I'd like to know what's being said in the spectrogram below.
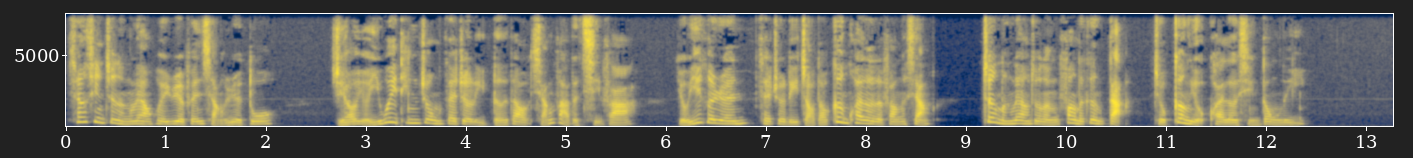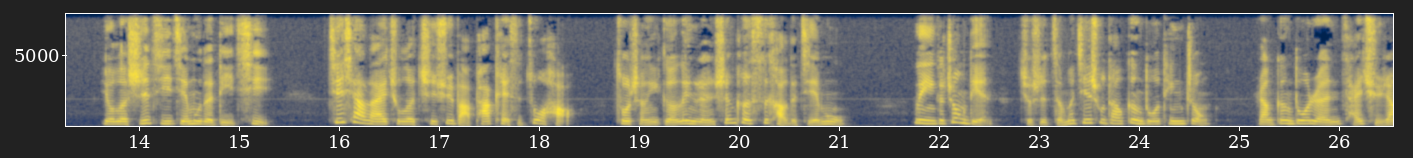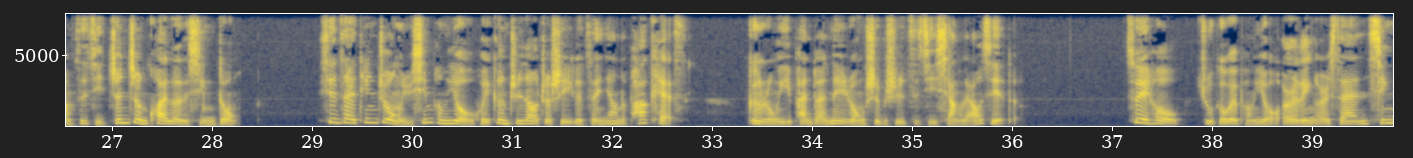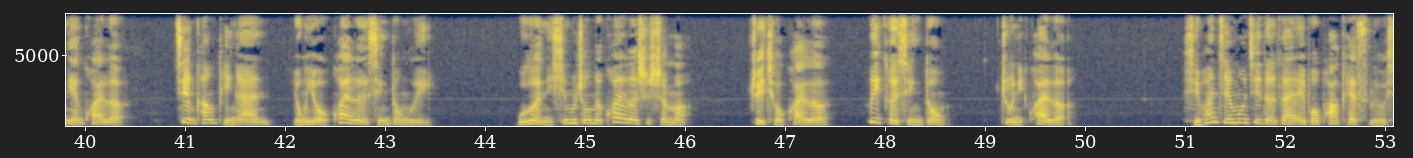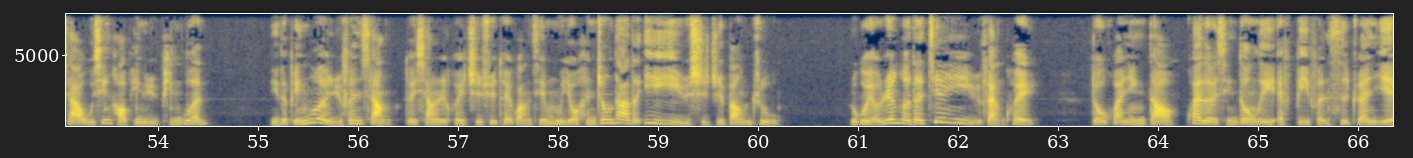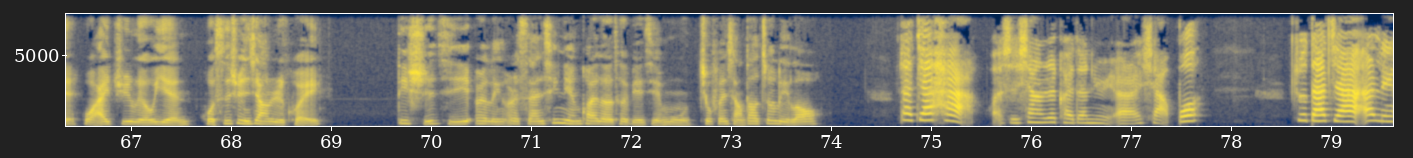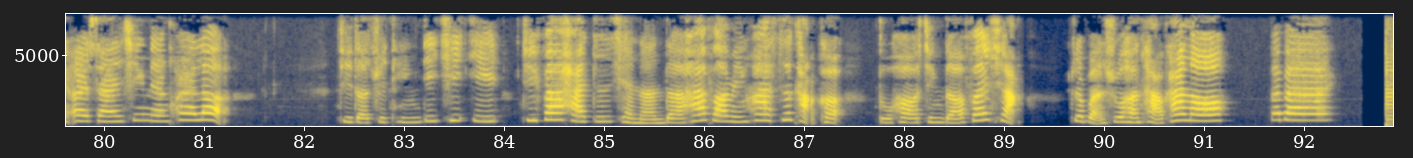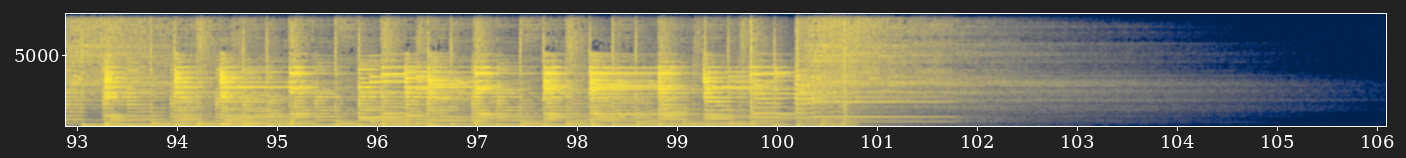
相信正能量会越分享越多。只要有一位听众在这里得到想法的启发，有一个人在这里找到更快乐的方向，正能量就能放得更大，就更有快乐行动力。有了十集节目的底气，接下来除了持续把 Podcast 做好，做成一个令人深刻思考的节目，另一个重点就是怎么接触到更多听众，让更多人采取让自己真正快乐的行动。现在听众与新朋友会更知道这是一个怎样的 Podcast，更容易判断内容是不是自己想了解的。最后，祝各位朋友二零二三新年快乐，健康平安，拥有快乐行动力。无论你心目中的快乐是什么，追求快乐，立刻行动。祝你快乐！喜欢节目，记得在 Apple Podcast 留下五星好评与评论。你的评论与分享对向日葵持续推广节目有很重大的意义与实质帮助。如果有任何的建议与反馈，都欢迎到快乐行动力 FB 粉丝专业或 IG 留言或私讯向日葵。第十集二零二三新年快乐特别节目就分享到这里喽。大家好，我是向日葵的女儿小波，祝大家二零二三新年快乐！记得去听第七集激发孩子潜能的哈佛名画思考课读后心得分享，这本书很好看哦。拜拜。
